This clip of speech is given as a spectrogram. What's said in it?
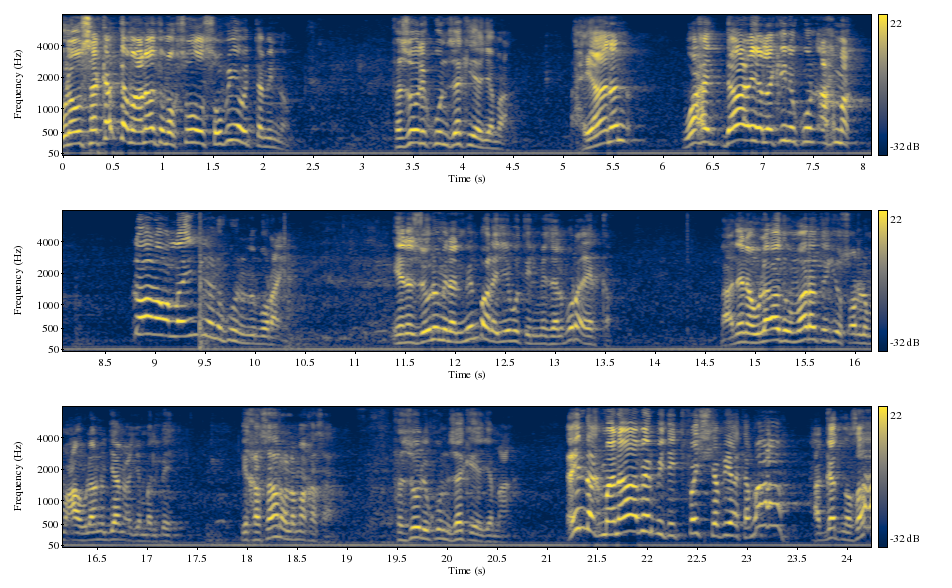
ولو سكت معناته مقصود الصوفية وأنت منهم. فزول يكون ذكي يا جماعة. أحيانا واحد داعية لكن يكون أحمق. لا لا والله إننا نكون البرعين ينزلوا من المنبر يجيبوا تلميذ البرع يركب. بعدين أولاده ومرته يجوا يصلوا معاه لأنه جامع جنب البيت. دي خسارة ولا ما خسارة؟ فالزول يكون ذكي يا جماعة. عندك منابر بتتفشى فيها تمام. حقتنا صح؟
